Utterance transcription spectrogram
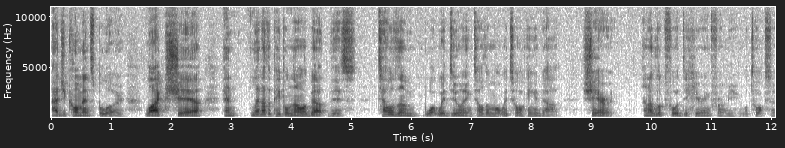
add your comments below. Like, share, and let other people know about this. Tell them what we're doing. Tell them what we're talking about. Share it. And I look forward to hearing from you. We'll talk soon.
